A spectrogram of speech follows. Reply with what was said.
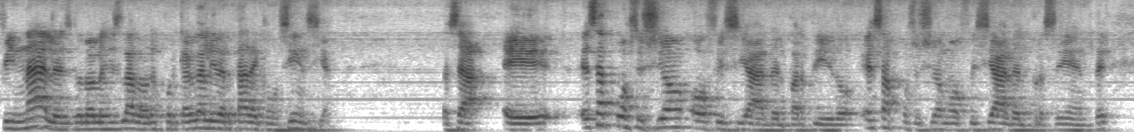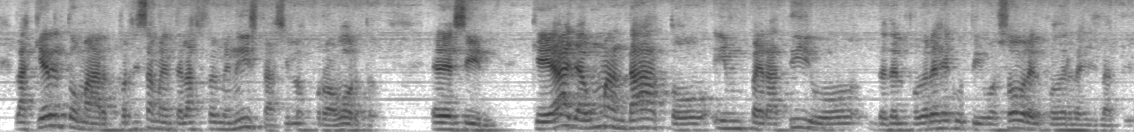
finales de los legisladores porque hay una libertad de conciencia. O sea, eh, esa posición oficial del partido, esa posición oficial del presidente, las quieren tomar precisamente las feministas y los proabortos. Es decir, que haya un mandato imperativo desde el Poder Ejecutivo sobre el Poder Legislativo.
